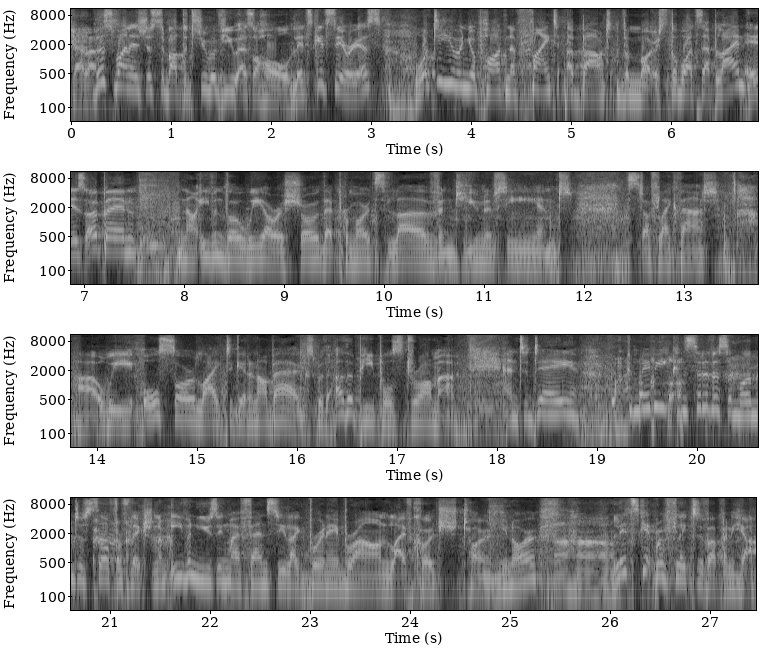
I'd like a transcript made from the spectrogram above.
Tell us. This one is just about the two of you as a whole. Let's get serious. What do you and your partner fight about the most? The WhatsApp line is open. Now, even though we are a show that promotes love and unity and stuff like that, uh, we also like to get in our bags with other people's drama. And today, maybe consider this a moment of self reflection. I'm even using my fancy, like Brene Brown life coach tone, you know? Uh-huh. Let's get reflective up in here.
